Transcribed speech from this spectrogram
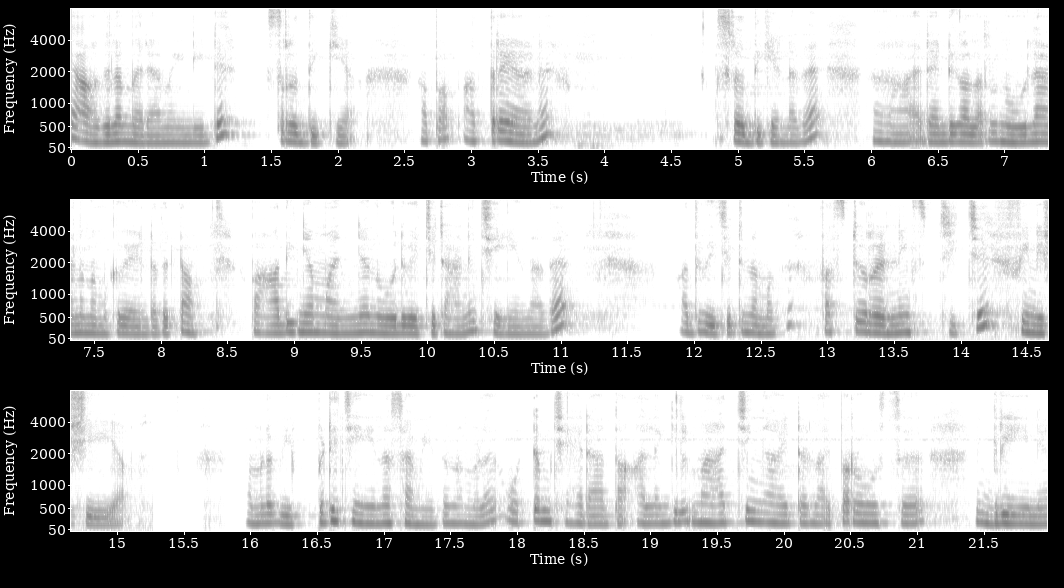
അകലം വരാൻ വേണ്ടിയിട്ട് ശ്രദ്ധിക്കുക. അപ്പം അത്രയാണ് ശ്രദ്ധിക്കേണ്ടത്. രണ്ട് കളർ നൂലാണ് നമുക്ക് വേണ്ടത് കേട്ടോ അപ്പോൾ ആദ്യം ഞാൻ മഞ്ഞ നൂൽ വെച്ചിട്ടാണ് ചെയ്യുന്നത്. അത് വെച്ചിട്ട് നമുക്ക് ഫസ്റ്റ് റണ്ണിങ് സ്റ്റിച്ച് ഫിനിഷ് ചെയ്യാം. നമ്മൾ വിപ്പിട്ട് ചെയ്യുന്ന സമയത്ത് നമ്മൾ ഒട്ടും ചേരാത്ത അല്ലെങ്കിൽ മാച്ചിങ് ആയിട്ടുള്ള ഇപ്പോൾ റോസ് ഗ്രീന്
